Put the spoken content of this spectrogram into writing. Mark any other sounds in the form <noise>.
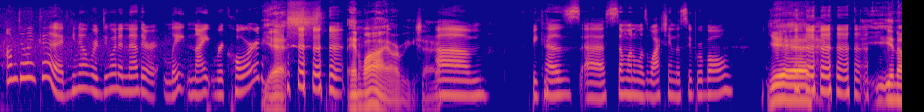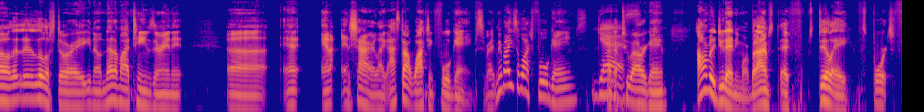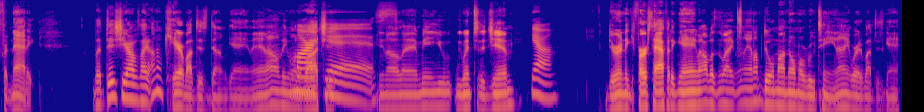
I'm doing good. You know, we're doing another late night record. Yes. <laughs> and why are we, Shira? Um, because uh, someone was watching the Super Bowl. Yeah. <laughs> you know, a little story. You know, none of my teams are in it. Uh, and and and Shire, like I stopped watching full games. Right? Remember, I used to watch full games, like a two-hour game. I don't really do that anymore, but I'm st- a- still a sports fanatic. But this year, I was like, I don't care about this dumb game, man. I don't even want to watch it. You know, like me and you, we went to the gym Yeah. during the first half of the game. I was like, man, I'm doing my normal routine. I ain't worried about this game.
